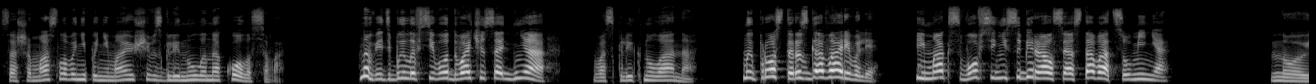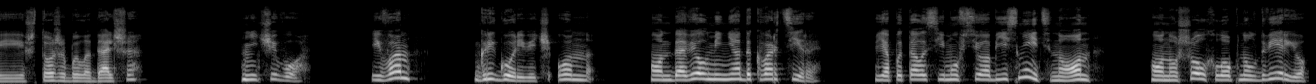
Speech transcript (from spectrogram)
Саша Маслова непонимающе взглянула на Колосова. «Но ведь было всего два часа дня!» — воскликнула она. «Мы просто разговаривали, и Макс вовсе не собирался оставаться у меня». «Ну и что же было дальше?» Ничего. Иван Григорьевич, он... Он довел меня до квартиры. Я пыталась ему все объяснить, но он... Он ушел, хлопнул дверью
